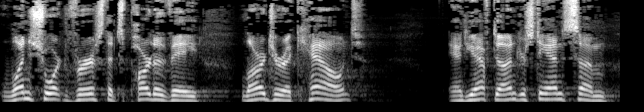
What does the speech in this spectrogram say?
one short verse that's part of a larger account, and you have to understand some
